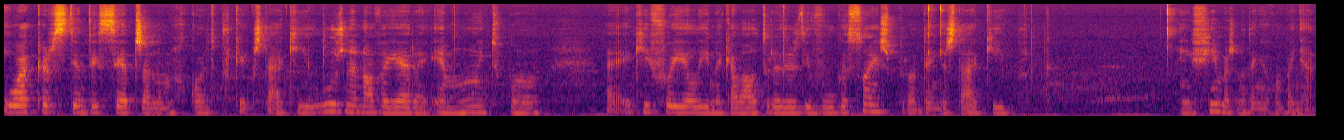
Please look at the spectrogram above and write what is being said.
O Hacker 77, já não me recordo porque é que está aqui. Luz na Nova Era é muito bom. Uh, aqui foi ali naquela altura das divulgações. Pronto, ainda está aqui enfim, mas não tenho acompanhado.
